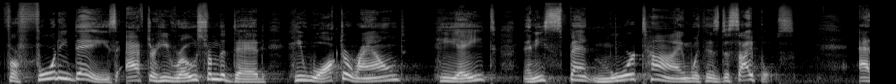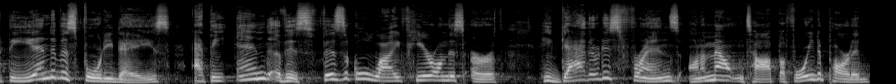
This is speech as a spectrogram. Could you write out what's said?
For 40 days after he rose from the dead, he walked around, he ate, and he spent more time with his disciples. At the end of his 40 days, at the end of his physical life here on this earth, he gathered his friends on a mountaintop before he departed,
